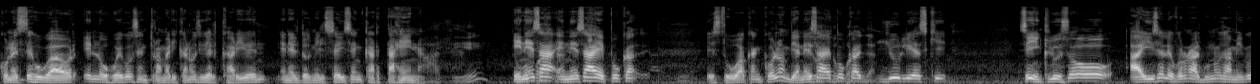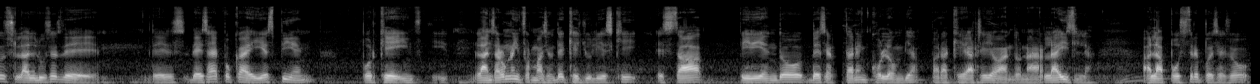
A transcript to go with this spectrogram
con este jugador en los Juegos Centroamericanos y del Caribe en, en el 2006 en Cartagena. Ah, sí. En esa, en esa época, estuvo acá en Colombia, en esa época. Julieski, sí, incluso ahí se le fueron a algunos amigos las luces de, de, de esa época de ESPN, porque lanzaron una información de que Julieski estaba pidiendo desertar en Colombia para quedarse y abandonar la isla. A la postre, pues eso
